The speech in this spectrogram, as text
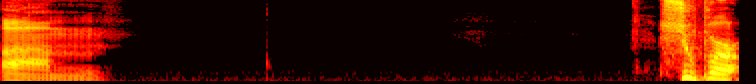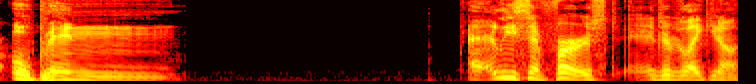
um, super open. At least at first, in terms of like you know,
